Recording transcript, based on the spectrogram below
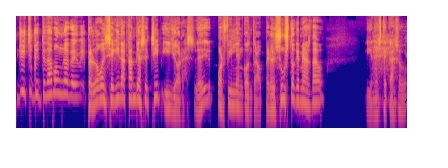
"Yo, yo, que te daba una... que-". Pero luego enseguida cambias el chip y lloras. Por fin le he encontrado. Pero el susto que me has dado, y en este caso,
